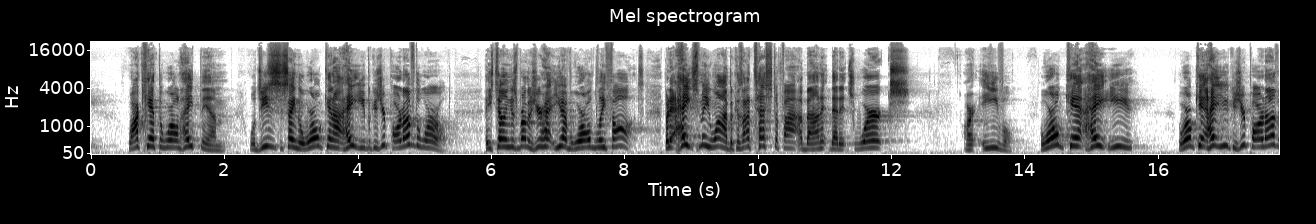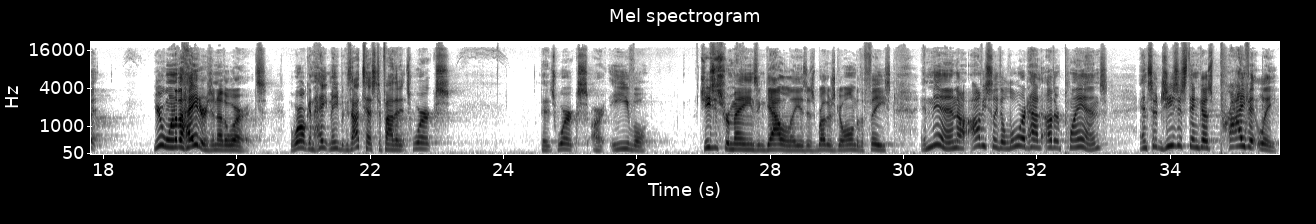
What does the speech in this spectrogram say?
Why can't the world hate them? Well, Jesus is saying the world cannot hate you because you're part of the world. He's telling his brothers, you you have worldly thoughts. But it hates me. Why? Because I testify about it that its works are evil. The world can't hate you. The world can't hate you because you're part of it. You're one of the haters, in other words. The world can hate me because I testify that its works, that its works are evil. Jesus remains in Galilee as his brothers go on to the feast. And then, uh, obviously, the Lord had other plans. And so Jesus then goes privately.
